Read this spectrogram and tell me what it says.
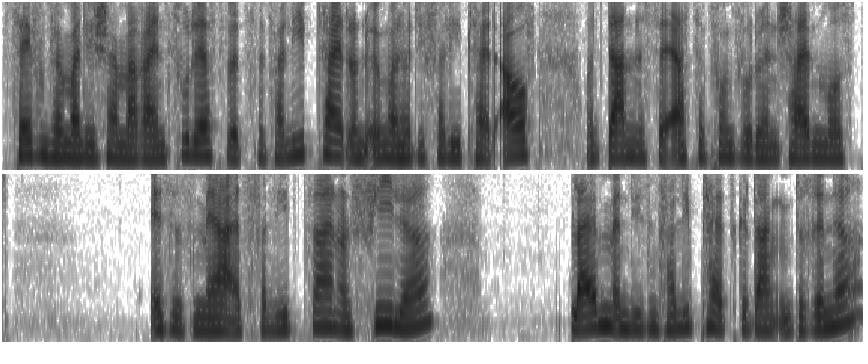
safe. Und wenn man die Schwärmereien zulässt, wird es eine Verliebtheit und irgendwann hört die Verliebtheit auf. Und dann ist der erste Punkt, wo du entscheiden musst, ist es mehr als verliebt sein? Und viele bleiben in diesem Verliebtheitsgedanken drinne,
